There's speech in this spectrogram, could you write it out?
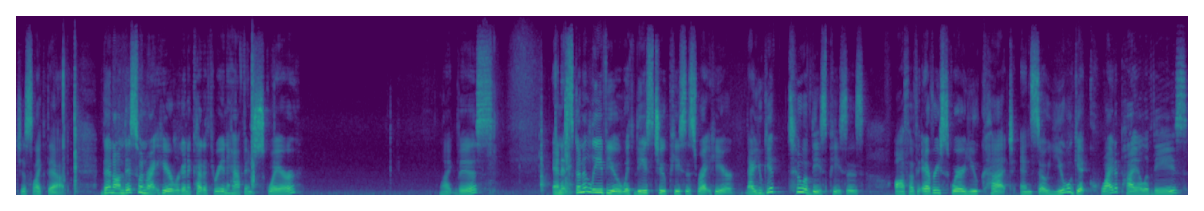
Just like that. Then on this one right here, we're going to cut a three and a half inch square like this. And it's going to leave you with these two pieces right here. Now you get two of these pieces off of every square you cut. And so you will get quite a pile of these.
